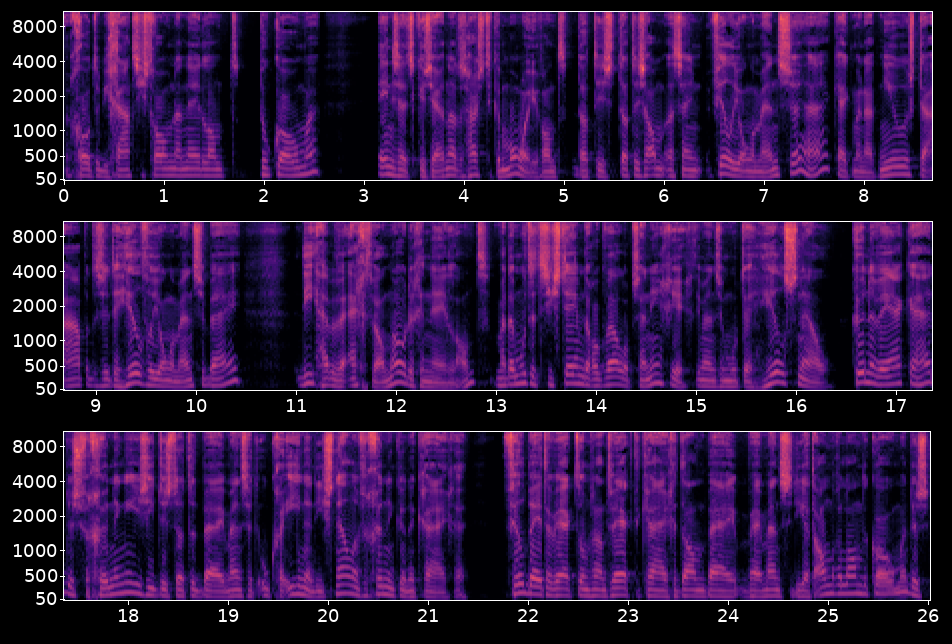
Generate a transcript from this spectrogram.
grote migratiestroom naar Nederland toekomen. Enerzijds kun je zeggen, nou dat is hartstikke mooi, want dat, is, dat, is al, dat zijn veel jonge mensen. Hè? Kijk maar naar het nieuws, de apen, er zitten heel veel jonge mensen bij die hebben we echt wel nodig in Nederland. Maar dan moet het systeem er ook wel op zijn ingericht. Die mensen moeten heel snel kunnen werken. Hè? Dus vergunningen. Je ziet dus dat het bij mensen uit Oekraïne die snel een vergunning kunnen krijgen, veel beter werkt om ze aan het werk te krijgen dan bij, bij mensen die uit andere landen komen. Dus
